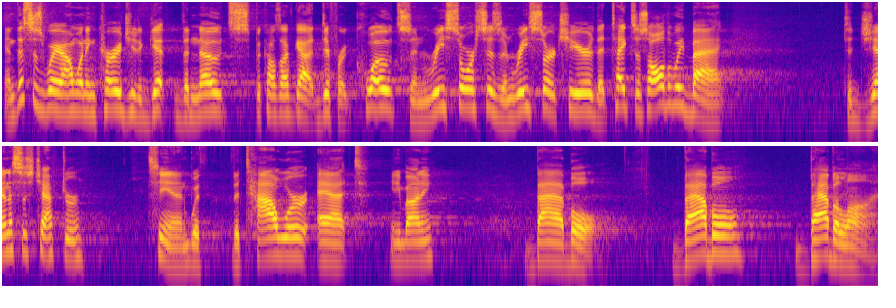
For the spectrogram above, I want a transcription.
And this is where I want to encourage you to get the notes because I've got different quotes and resources and research here that takes us all the way back to Genesis chapter 10 with the tower at anybody? Babel. Babel, Babylon.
